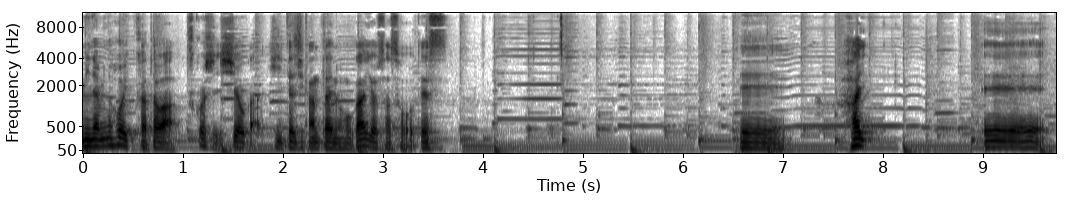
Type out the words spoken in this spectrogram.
南の方行く方は少し潮が引いた時間帯の方が良さそうです。えー、はい。えー、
